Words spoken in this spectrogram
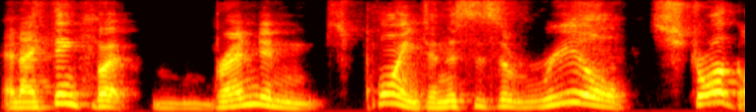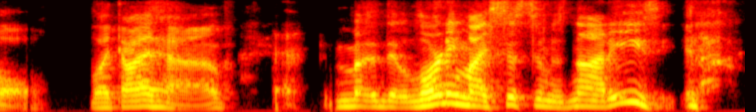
And I think, but Brendan's point, and this is a real struggle like I have, learning my system is not easy.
